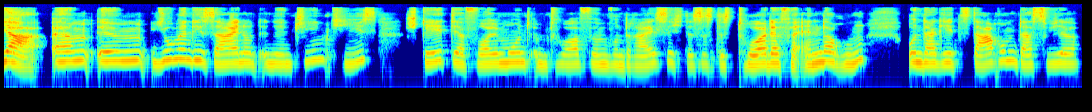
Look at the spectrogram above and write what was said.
Ja, ähm, im Human Design und in den Gene Keys steht der Vollmond im Tor 35. Das ist das Tor der Veränderung. Und da geht es darum, dass wir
